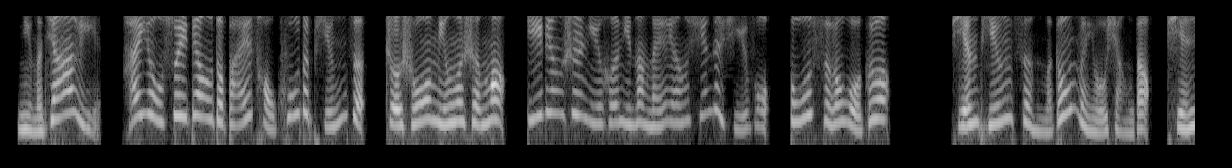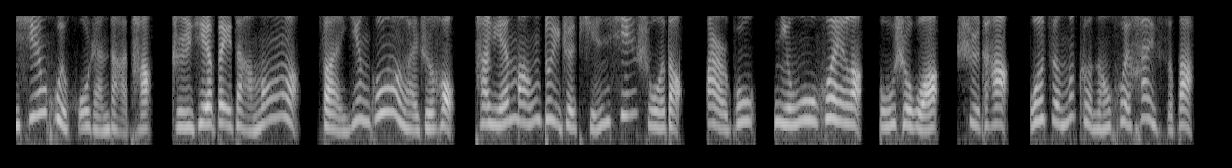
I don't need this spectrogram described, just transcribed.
你们家里还有碎掉的百草枯的瓶子，这说明了什么？一定是你和你那没良心的媳妇毒死了我哥。田平怎么都没有想到田心会忽然打他，直接被打懵了。反应过来之后，他连忙对着田心说道：“二姑，你误会了，不是我，是他，我怎么可能会害死爸？”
